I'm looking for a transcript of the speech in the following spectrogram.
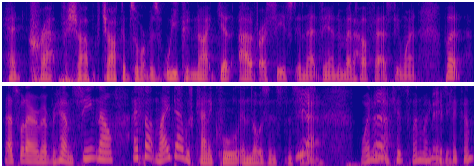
Had crap for shock, shock absorbers. We could not get out of our seats in that van, no matter how fast he went. But that's what I remember him. See, now I thought my dad was kind of cool in those instances. Yeah. Why do Yeah, my kids? Why do my kids maybe. think I'm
